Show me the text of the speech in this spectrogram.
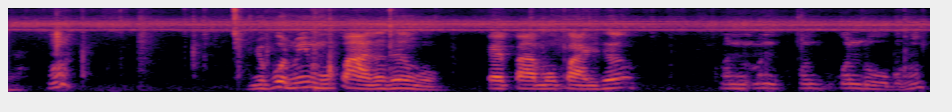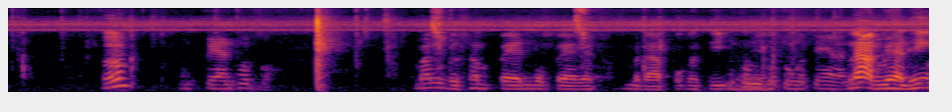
นะหึ อยู่พุ่นมีหมูป่าทั้งเทิงผมไก่ปลาหมูป่าอยู่เทิง มันมันมันมันดูบ่หึฮะมันแปลนพูดบ่มันก็ทำแปลนบ่แปลนก็ธรรมดาปกติมันก็ตรงกระแตนะ น้ำอยู่หันทิ้ง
